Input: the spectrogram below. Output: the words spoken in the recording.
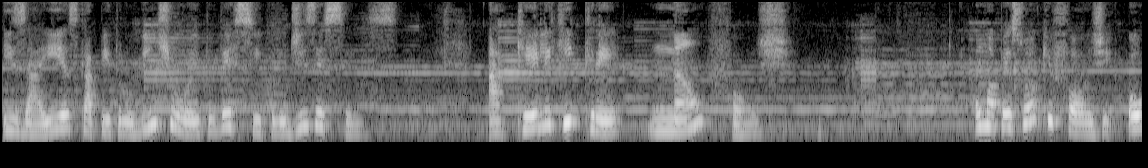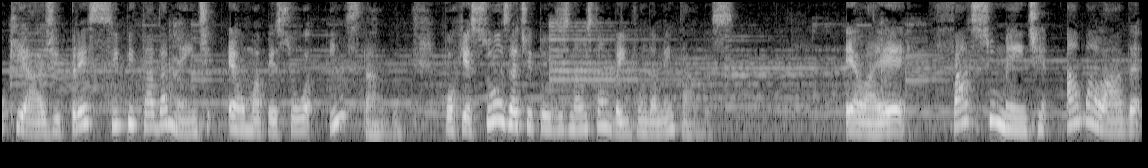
Isaías capítulo 28, versículo 16. Aquele que crê não foge. Uma pessoa que foge ou que age precipitadamente é uma pessoa instável, porque suas atitudes não estão bem fundamentadas. Ela é facilmente abalada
